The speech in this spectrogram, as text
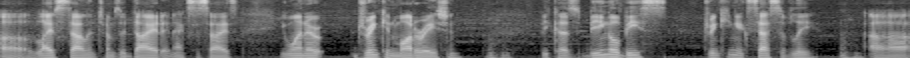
uh, lifestyle in terms of diet and exercise. You want to drink in moderation because being obese, drinking excessively, uh,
